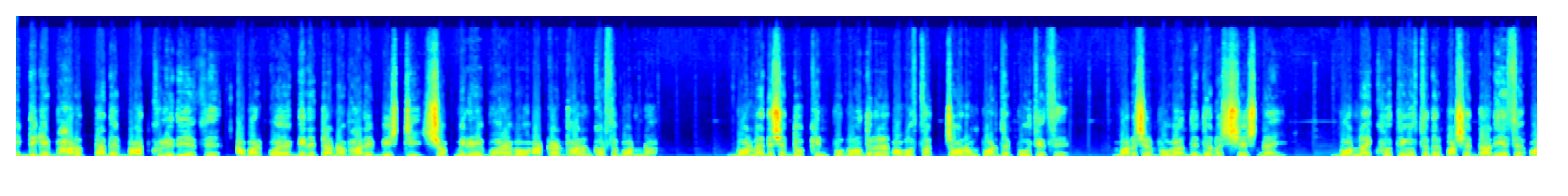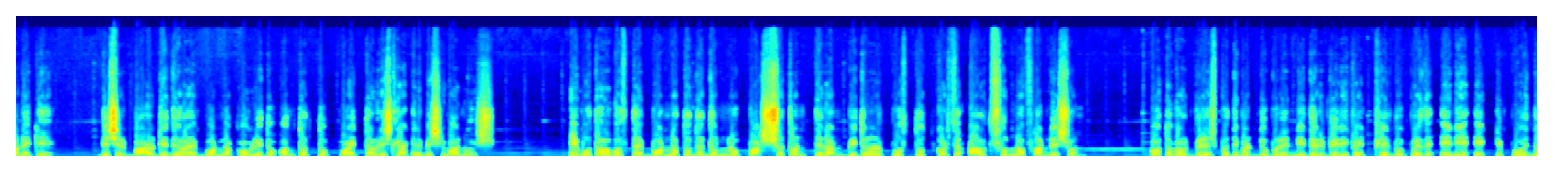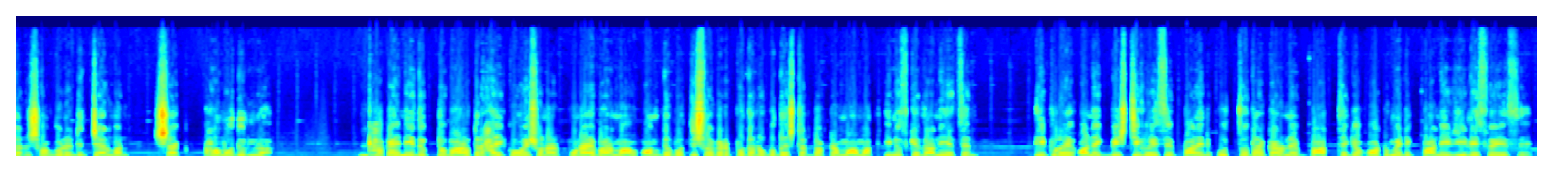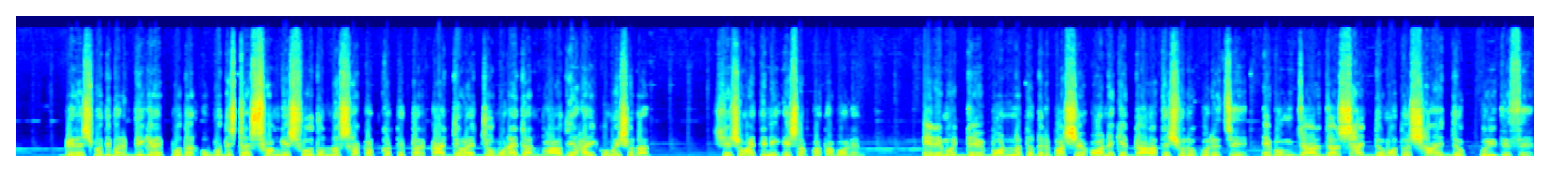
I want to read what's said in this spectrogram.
একদিকে ভারত তাদের বাঁধ খুলে দিয়েছে, আবার কয়েকদিনের টানা ভারী বৃষ্টি, সব মিলিয়ে ভয়াবহ আকার ধারণ করছে বন্যা। বন্যায় দেশের দক্ষিণ পূর্বাঞ্চলের অবস্থা চরম পর্যায়ে পৌঁছেছে। মানুষের ভোগান্তির জন্য শেষ নাই। বন্যায় ক্ষতিগ্রস্তদের পাশে দাঁড়িয়েছে অনেকে। দেশের বারোটি জেলায় বন্যা কবলিত অন্তত পঁয়তাল্লিশ লাখের বেশি মানুষ। এমতো অবস্থায় বন্যাতদের জন্য পাঁচশো টন তেরান বিতরণের প্রস্তুত করছে আল সুন্না ফাউন্ডেশন। গতকাল বৃহস্পতিবার দুপুরে নিজের ভেরিফাইড ফেসবুক পেজে এ নিয়ে একটি পোস্ট দেন সংগঠনটির চেয়ারম্যান শেখ আহমদুল্লাহ ঢাকায় নিযুক্ত ভারতের হাইকমিশনার প্রণয় বার্মা অন্তর্বর্তী সরকারের প্রধান উপদেষ্টা ডক্টর মোহাম্মদ ইনুসকে জানিয়েছেন, ত্রিপুরায় অনেক বৃষ্টি হয়েছে, পানির উচ্চতার কারণে বাঁধ থেকে অটোমেটিক পানি রিলিজ হয়েছে। বৃহস্পতিবার বিকেলে প্রধান উপদেষ্টার সঙ্গে সৌজন্য সাক্ষাৎ করতে তার কার্যালয়ে যমুনায় যান ভারতীয় হাইকমিশনার সে সময় তিনি এসব কথা বলেন। এর মধ্যে বন্যাতদের পাশে অনেকে দাঁড়াতে শুরু করেছে এবং যার যার সাধ্য মতো সাহায্য করিতেছে।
